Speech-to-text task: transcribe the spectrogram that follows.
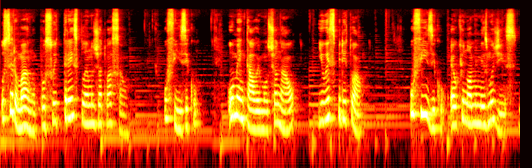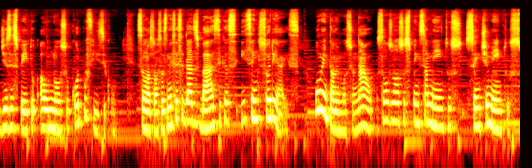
O ser humano possui três planos de atuação: o físico, o mental emocional e o espiritual. O físico é o que o nome mesmo diz, diz respeito ao nosso corpo físico. São as nossas necessidades básicas e sensoriais. O mental emocional são os nossos pensamentos, sentimentos,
